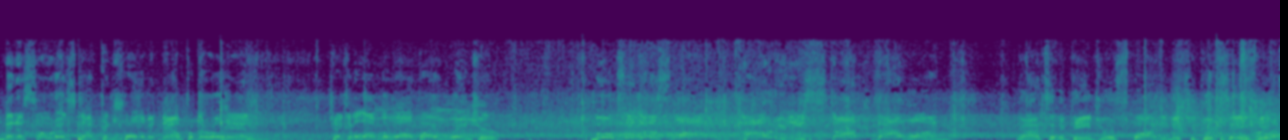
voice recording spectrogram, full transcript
Minnesota's got control of it now from their own end. Taken along the wall by Ranger. Moves into the slot. How did he stop that one? Yeah, in a dangerous spot. He makes a good save here.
